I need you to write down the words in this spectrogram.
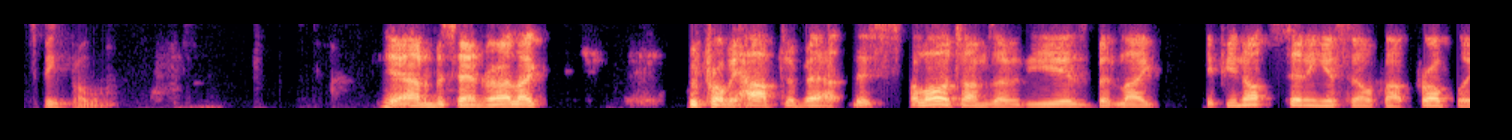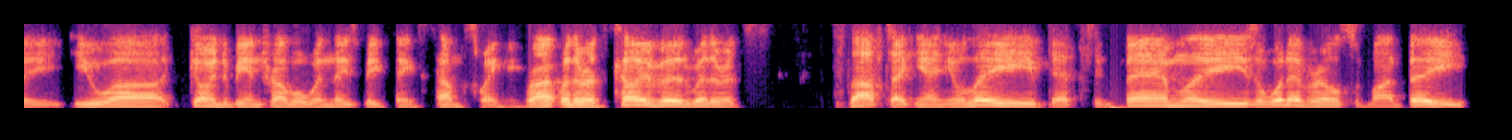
It's a big problem. Yeah, 100%, right? Like we've probably harped about this a lot of times over the years, but like if you're not setting yourself up properly, you are going to be in trouble when these big things come swinging, right? Whether it's COVID, whether it's staff taking annual leave, deaths in families, or whatever else it might be,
